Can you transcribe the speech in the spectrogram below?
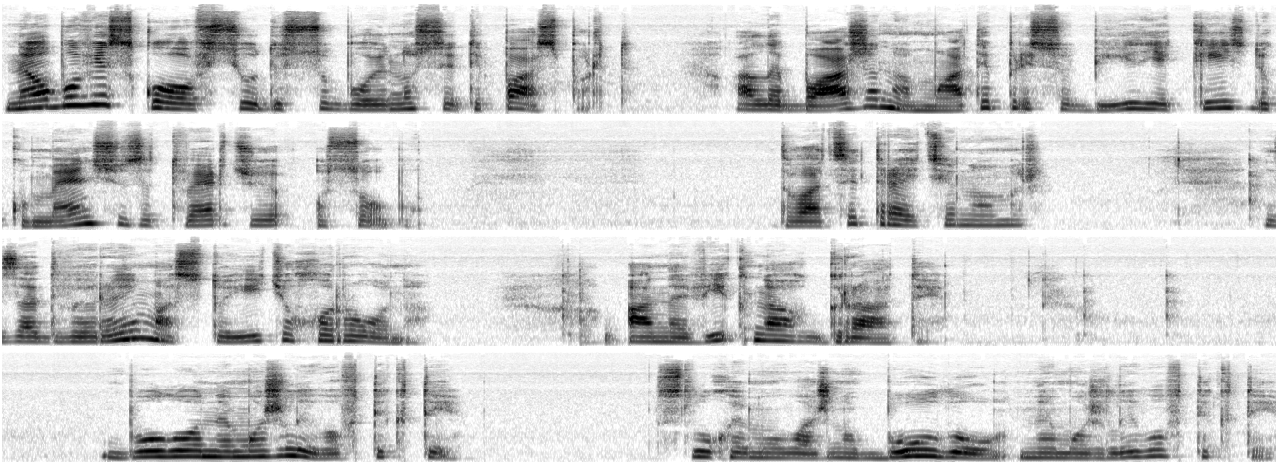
Не обов'язково всюди з собою носити паспорт, але бажано мати при собі якийсь документ, що затверджує особу. 23 номер. За дверима стоїть охорона, а на вікнах грати. Було неможливо втекти. Слухаймо уважно, було неможливо втекти.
